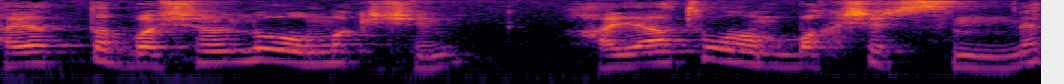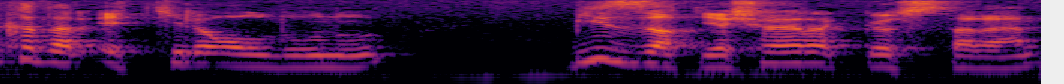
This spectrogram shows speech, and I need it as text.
hayatta başarılı olmak için hayata olan bakış açısının ne kadar etkili olduğunu bizzat yaşayarak gösteren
